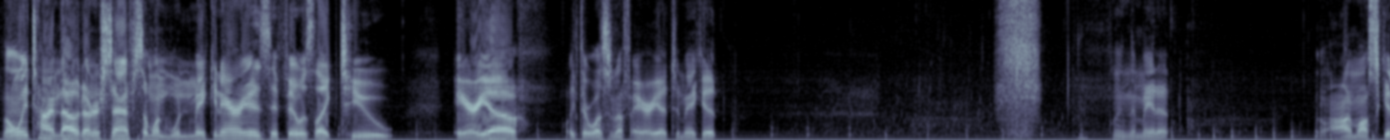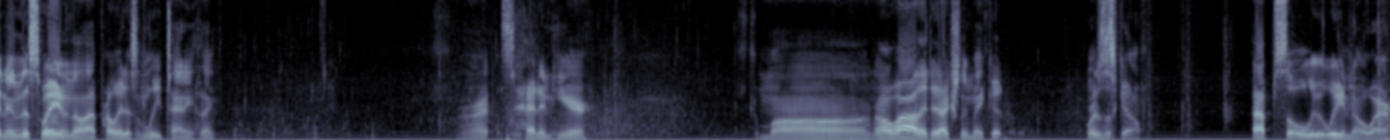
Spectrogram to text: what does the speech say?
The only time that I would understand if someone wouldn't make an area is if it was like too area, like there wasn't enough area to make it. I think they made it. I'm also getting this way, even though that probably doesn't lead to anything. Alright, let's head in here. Come on. Oh, wow, they did actually make it. Where does this go? Absolutely nowhere.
